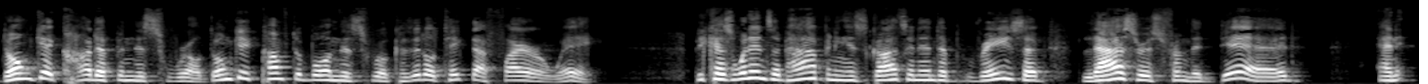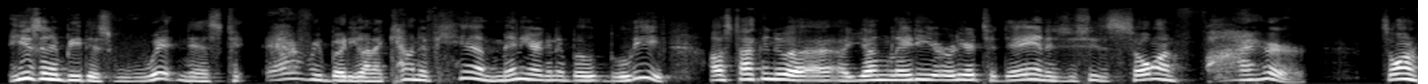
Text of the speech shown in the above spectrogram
Don't get caught up in this world. Don't get comfortable in this world because it'll take that fire away. Because what ends up happening is God's going to end up raise up Lazarus from the dead, and he's going to be this witness to everybody on account of him. Many are going to be- believe. I was talking to a, a young lady earlier today, and she's so on fire, so on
